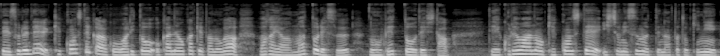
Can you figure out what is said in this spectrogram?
でそれで結婚してからこう割とお金をかけたのが我が家はマットレスのベッドでした。でこれはあの結婚して一緒に住むってなった時に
